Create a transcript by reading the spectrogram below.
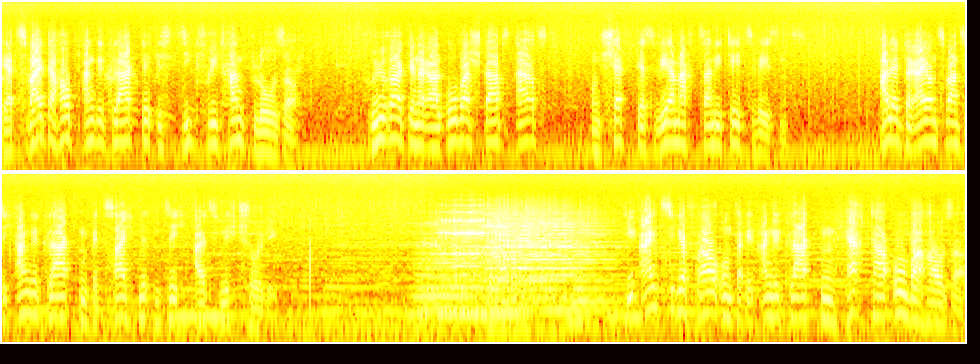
Der zweite Hauptangeklagte ist Siegfried Handloser, früherer Generaloberstabsarzt und Chef des Wehrmacht-Sanitätswesens. Alle 23 Angeklagten bezeichneten sich als nicht schuldig. Die einzige Frau unter den Angeklagten, Hertha Oberhauser,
